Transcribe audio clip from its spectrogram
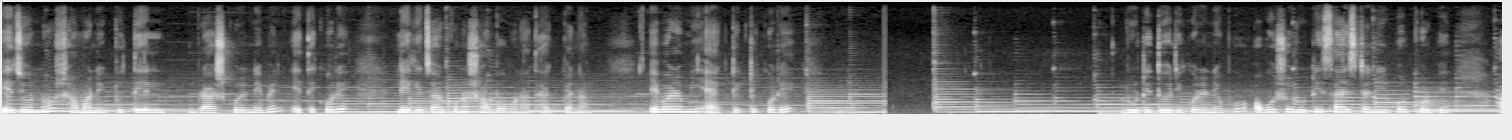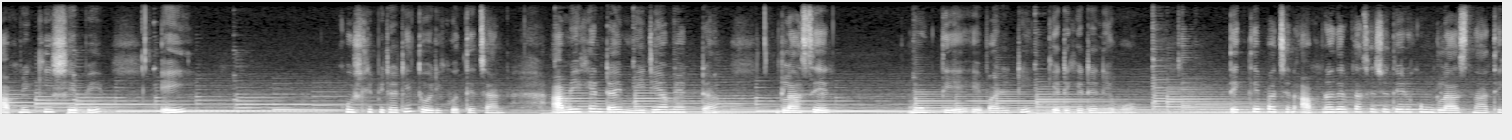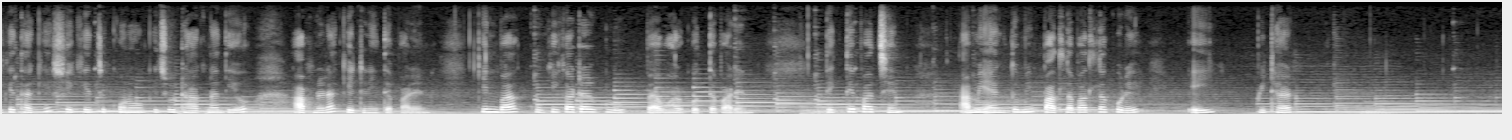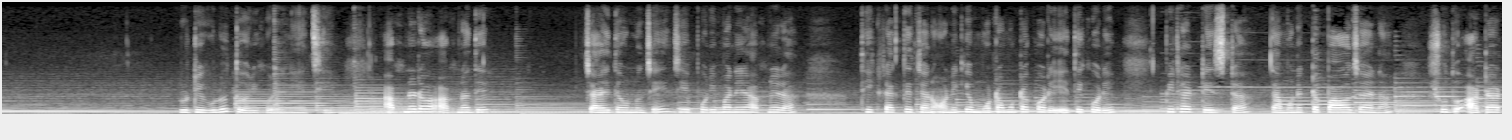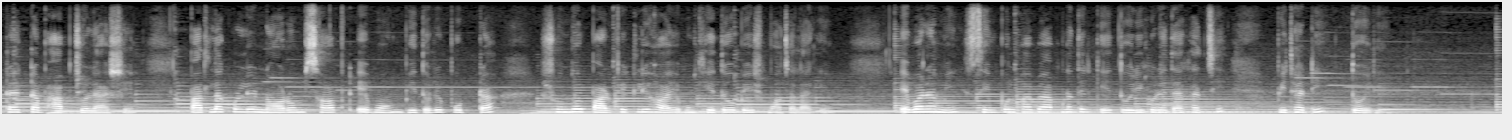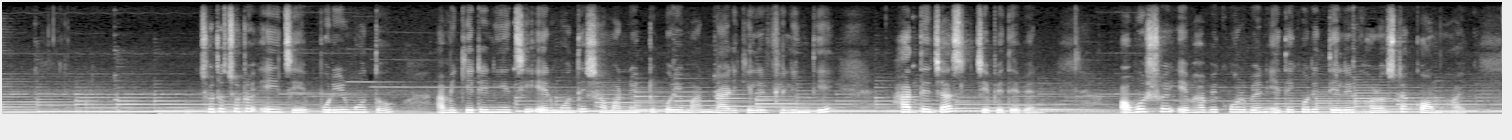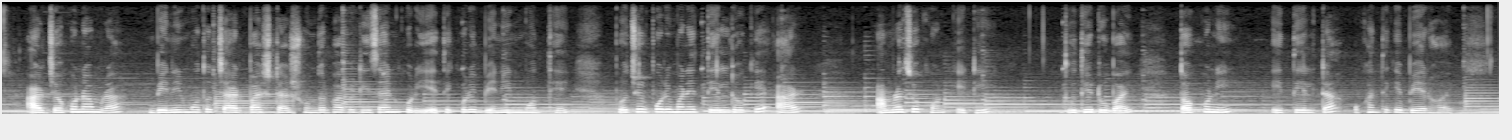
এজন্য সামান্য একটু তেল ব্রাশ করে নেবেন, এতে করে লেগে যাওয়ার কোনো সম্ভাবনা থাকবে না। এবার আমি একটি একটি করে রুটি তৈরি করে নেব। অবশ্য রুটির সাইজটা নির্ভর করবে আপনি কি শেপে এই কুশলি পিঠাটি তৈরি করতে চান। আমি এখানটায় মিডিয়াম একটা গ্লাসের মুখ দিয়ে এবার এটি কেটে কেটে নেব। দেখতে পাচ্ছেন আপনাদের কাছে যদি এরকম গ্লাস না থেকে থাকে, সেক্ষেত্রে কোনো কিছু ঢাকনা দিয়েও আপনারা কেটে নিতে পারেন কিংবা কুকি কাটারগুলো ব্যবহার করতে পারেন। দেখতে পাচ্ছেন আমি একদমই পাতলা পাতলা করে এই পিঠার রুটিগুলো তৈরি করে নিয়েছি। আপনারাও আপনাদের চাহিদা অনুযায়ী যে পরিমাণে আপনারা ঠিক রাখতে চান, অনেকে মোটা মোটা করে, এতে করে পিঠার টেস্টটা তেমন একটা পাওয়া যায় না। শুধু আটা আটা একটা ভাব চলে আসে। পাতলা করলে নরম সফট এবং ভিতরে পুরটা সুন্দর পারফেক্টলি হয় এবং খেতেও বেশ মজা লাগে। এবার আমি সিম্পলভাবে আপনাদেরকে তৈরি করে দেখাচ্ছি পিঠাটি তৈরি। ছোট ছোট এই যে পুরীর মতো আমি কেটে নিয়েছি, এর মধ্যে সামান্য একটু পরিমাণ নারিকেলের ফিলিং দিয়ে হাত দিয়ে জাস্ট চেপে দেবেন। অবশ্যই এভাবে করবেন, এতে করে তেলের খরচটা কম হয়। আর যখন আমরা বেনির মতো চারপাশটা সুন্দরভাবে ডিজাইন করি, এতে করে বেনির মধ্যে প্রচুর পরিমাণে তেল ঢোকে আর আমরা যখন এটি দুধে ডুবাই, তখনই এই তেলটা ওখান থেকে বের হয়।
